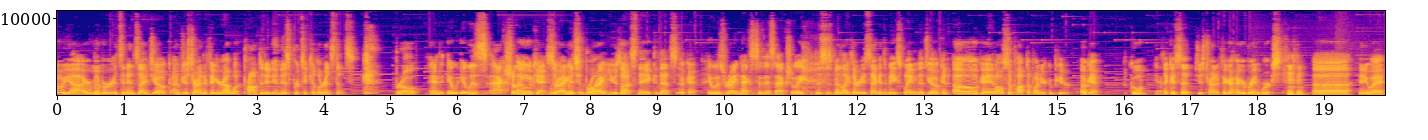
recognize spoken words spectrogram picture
Oh yeah, I remember. It's an inside joke. I'm just trying to figure out what prompted it in this particular instance. Brawl, and it, it was actually Oh, okay, so I mentioned Brawl. Right, You thought Snake. That's okay. it was right next to this actually. This has been like 30 seconds of me explaining the joke, and oh, okay, it also popped up on your computer. Okay, cool. Yeah. Like I said, just trying to figure out how your brain works. uh, anyway,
